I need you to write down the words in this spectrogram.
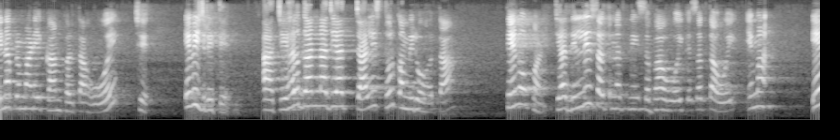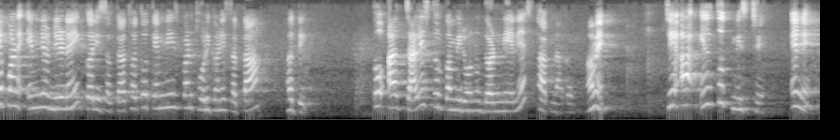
એના પ્રમાણે કામ કરતા હોય છે. એવી જ રીતે આ ચેહલગાનના જે આ ચાલીસ તુર્ક અમીરો હતા, તેનો પણ જ્યાં દિલ્હી સલ્તનતની સભા હોય કે સત્તા હોય, એમાં એ પણ એમનો નિર્ણય કરી શકતા અથવા તો તેમની પણ થોડી ઘણી સત્તા હતી. તો આ ચાલીસ તુર્ક અમીરોનું દળની એને સ્થાપના કરી. હવે જે આ ઇલતુત્મિશ છે. એને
